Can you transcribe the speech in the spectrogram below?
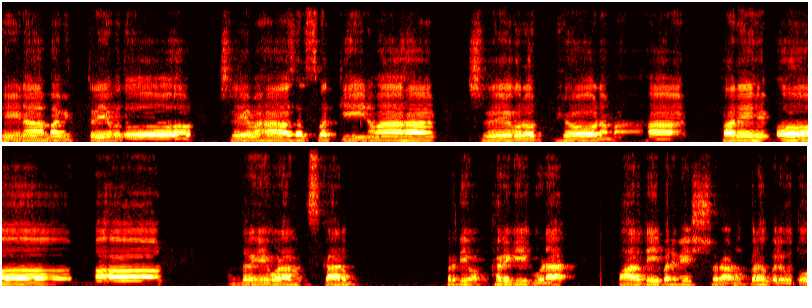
धीनामवित्रेवतोः श्रीमहासरस्वत्यै नमः శ్రీగురుభ్యో నమ. హరి ఓం మహా అందరికీ కూడా నమస్కారం. ప్రతి ఒక్కరికి కూడా భారతీయ పరమేశ్వర అనుగ్రహం కలుగుతూ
